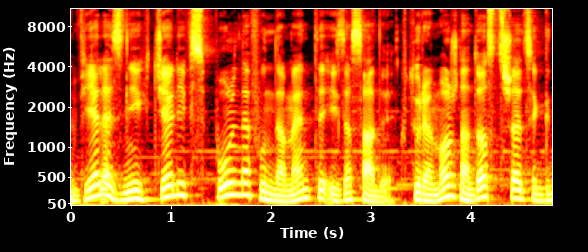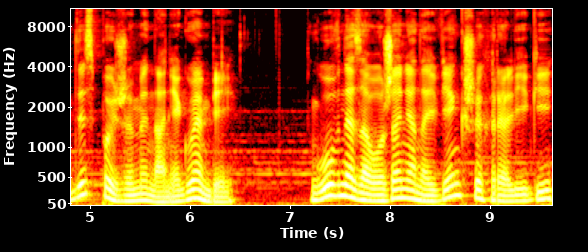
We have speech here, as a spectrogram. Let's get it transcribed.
wiele z nich dzieli wspólne fundamenty i zasady, które można dostrzec, gdy spojrzymy na nie głębiej. Główne założenia największych religii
